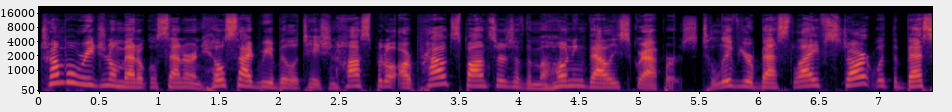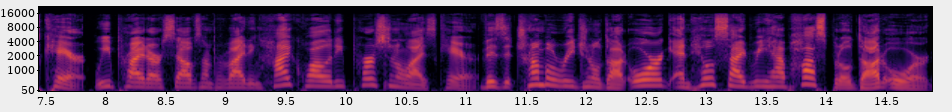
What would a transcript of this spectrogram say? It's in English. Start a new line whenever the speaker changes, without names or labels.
Trumbull Regional Medical Center and Hillside Rehabilitation Hospital are proud sponsors of the Mahoning Valley Scrappers. To live your best life, start with the best care. We pride ourselves on providing high quality, personalized care. Visit TrumbullRegional.org and HillsideRehabHospital.org.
